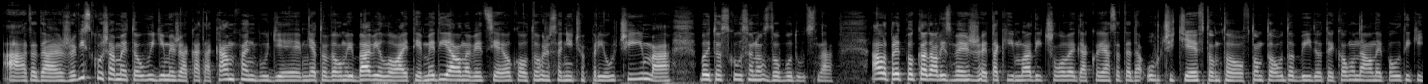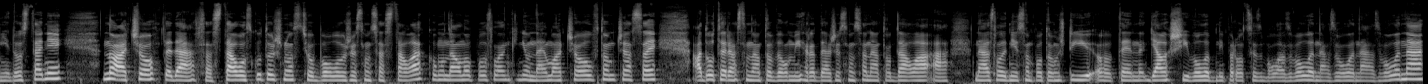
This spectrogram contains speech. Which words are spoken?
A teda, že vyskúšame to, uvidíme, že aká tá kampaň bude. Mňa to veľmi bavilo, aj tie mediálne veci, aj okolo toho, že sa niečo priučím a bude to skúsenosť do budúcna. Ale predpokladali sme, že taký mladý človek ako ja sa teda určite v tomto, v tomto období do tej komunálnej politiky nedostane. No a čo teda sa stalo skutočnosťou bolo, že som sa stala komunálnou poslankyňou najmladšou v tom čase a doteraz som na to veľmi hrdá, že som sa na to dala a následne som potom vždy e, ten ďalší volebný proces bola zvolená, zvolená, zvolená.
